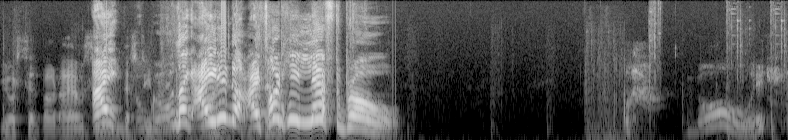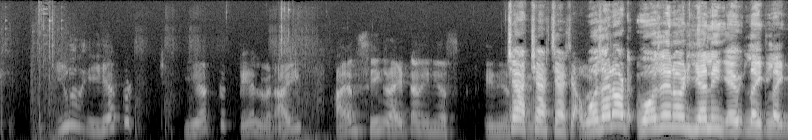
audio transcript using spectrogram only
yourself out. I am seeing I the stream. like. I didn't know. I thought he left, bro. No way. You you have to you have to tell man. I I am seeing right now in your in your. Chat, cha chat, cha cha. Was I not? Was I not yelling out like like?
